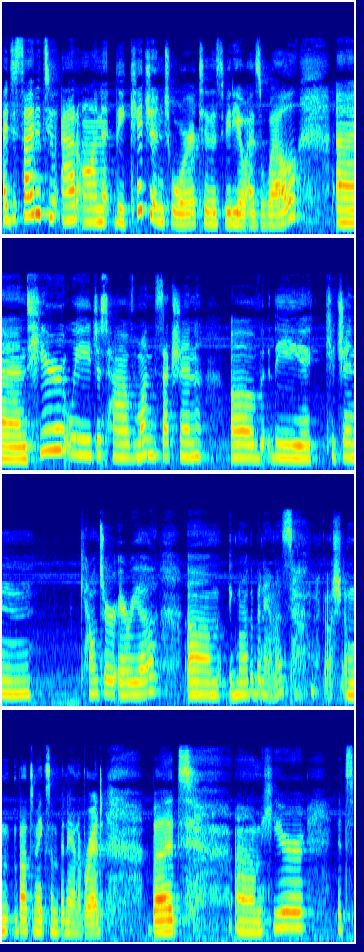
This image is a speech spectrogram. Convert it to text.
I decided to add on the kitchen tour to this video as well. And here we just have one section of the kitchen counter area. Um, ignore the bananas. Oh my gosh, I'm about to make some banana bread. But um, here it's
